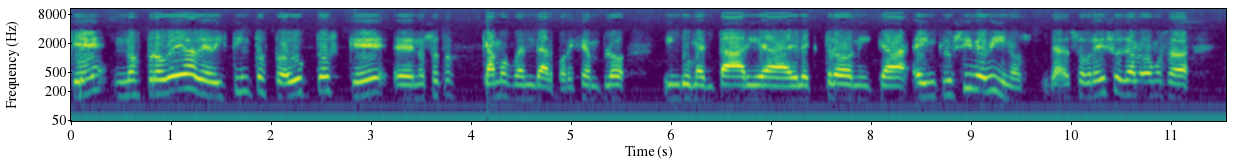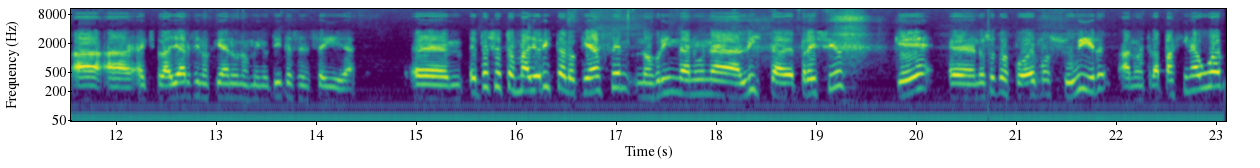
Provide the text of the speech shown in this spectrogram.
que nos provea de distintos productos que eh, nosotros queramos vender. Por ejemplo, indumentaria, electrónica e inclusive vinos. Sobre eso ya lo vamos a, explayar si nos quedan unos minutitos enseguida. Eh, entonces estos mayoristas lo que hacen, nos brindan una lista de precios que eh, nosotros podemos subir a nuestra página web,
